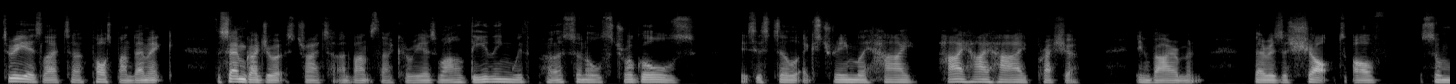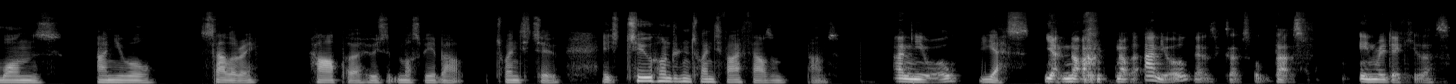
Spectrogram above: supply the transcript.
three years later, post pandemic, the same graduates try to advance their careers while dealing with personal struggles. It's a still extremely high, high, high, high pressure environment. There is a shot of someone's annual salary, Harper, who's must be about 22, it's 225,000 pounds. Annual. Yes. Yeah, not not annual. That's acceptable. That's in ridiculous.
